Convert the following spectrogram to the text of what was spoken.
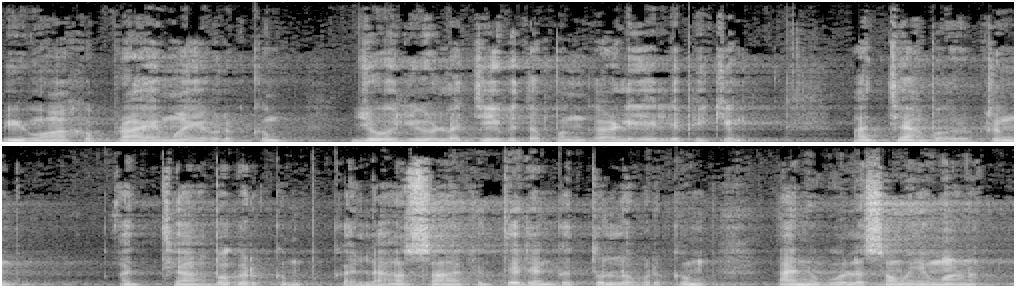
വിവാഹപ്രായമായവർക്കും ജോലിയുള്ള ജീവിത പങ്കാളിയെ ലഭിക്കും. അധ്യാപകർക്കും അധ്യാപകർക്കും കലാസാഹിത്യ രംഗത്തുള്ളവർക്കും അനുകൂല സമയമാണ്.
